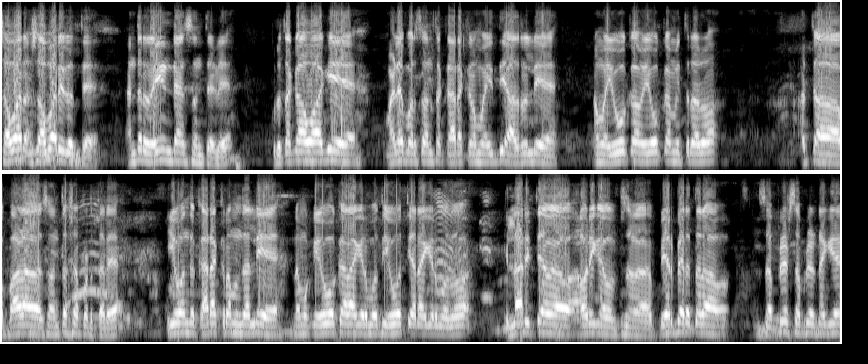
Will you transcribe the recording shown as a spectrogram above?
ಶವರ್ ಶವರ್ ಇರುತ್ತೆ. ಅಂದ್ರೆ ರೈನ್ ಡ್ಯಾನ್ಸ್ ಅಂತೇಳಿ. ಕೃತಕವಾಗಿ ಮಳೆ ಬರ್ಸೋಂಥ ಕಾರ್ಯಕ್ರಮ ಇದ್ದು ಅದರಲ್ಲಿ ನಮ್ಮ ಯುವಕ ಯುವಕ ಮಿತ್ರರು ಅತ ಬಹಳ ಸಂತೋಷ ಪಡ್ತಾರೆ. ಈ ಒಂದು ಕಾರ್ಯಕ್ರಮದಲ್ಲಿ ನಮಗೆ ಯುವಕರಾಗಿರ್ಬೋದು ಯುವತಿಯರಾಗಿರ್ಬೋದು ಎಲ್ಲಾ ರೀತಿಯ ಅವರಿಗೆ ಬೇರೆ ಬೇರೆ ತರ ಸಪ್ರೇಟ್ ಸಪ್ರೇಟ್ ಆಗಿ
